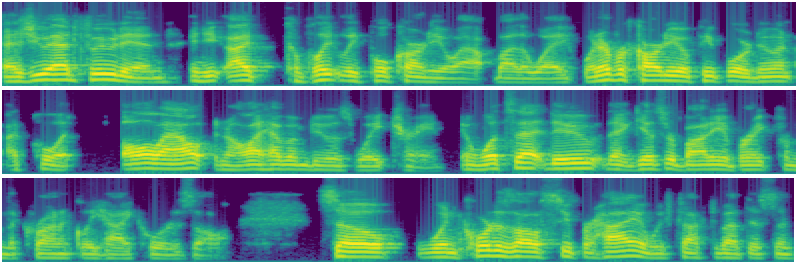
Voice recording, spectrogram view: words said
as you add food in and you, i completely pull cardio out by the way. Whatever cardio people are doing i pull it all out and all i have them do is weight train. And what's that do? That gives their body a break from the chronically high cortisol so when cortisol is super high, and we've talked about this in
